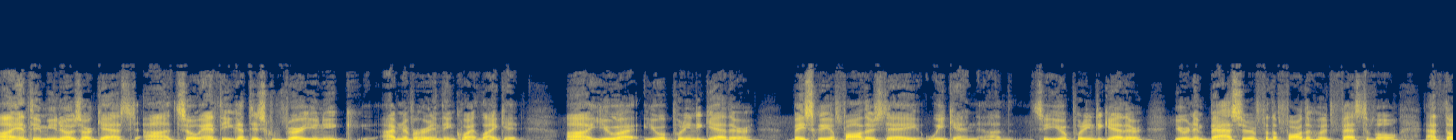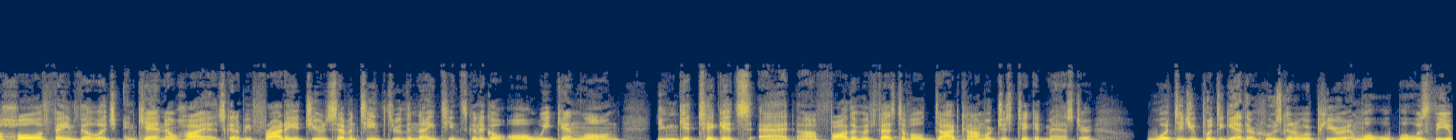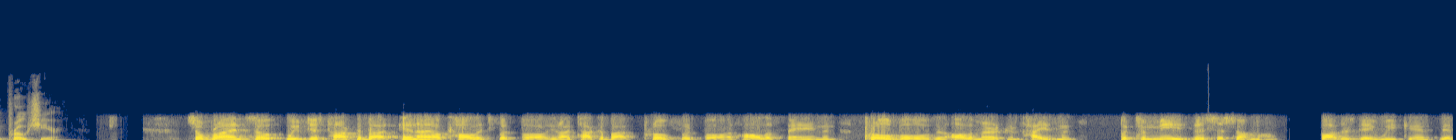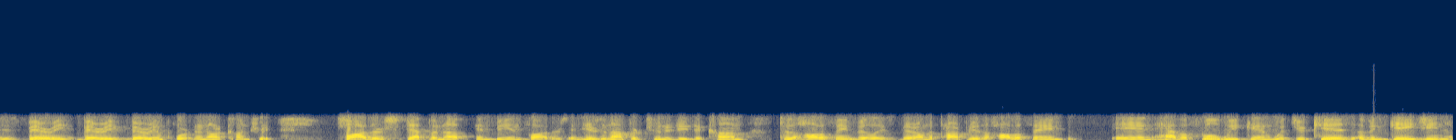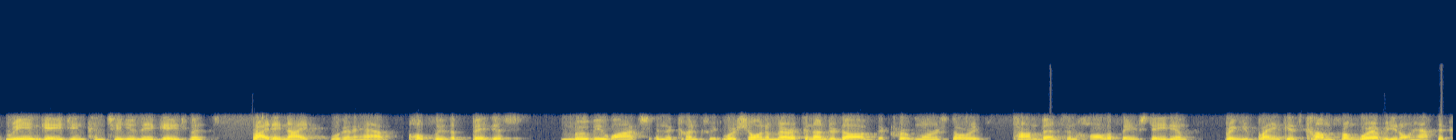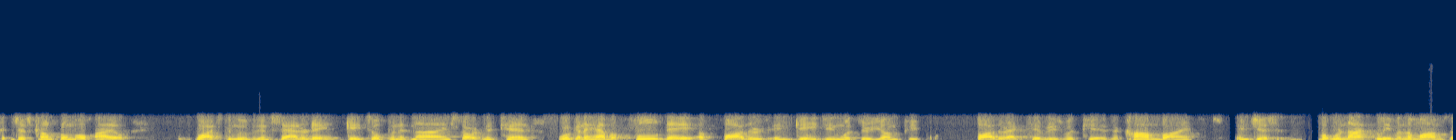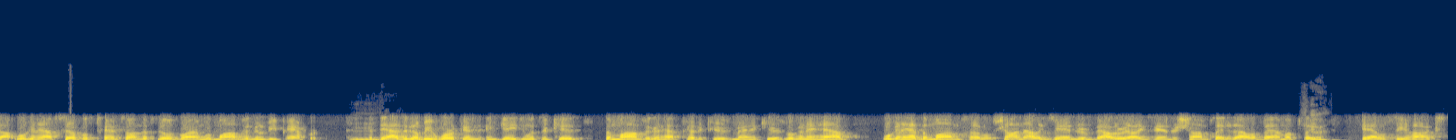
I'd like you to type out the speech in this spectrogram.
Uh, Anthony Munoz, our guest. Uh, so, Anthony, you got this very unique. I've never heard anything quite like it. Uh, you are you are putting together basically a Father's Day weekend. Uh, so you're putting together. You're an ambassador for the Fatherhood Festival at the Hall of Fame Village in Canton, Ohio. It's going to be Friday June 17th through the 19th. It's going to go all weekend long. You can get tickets at uh, fatherhoodfestival.com or just Ticketmaster. What did you put together? Who's going to appear, and what what was the approach here? So, Brian, so we've just talked about NIL college football. You know, I talk about pro football and Hall of Fame and Pro Bowls and All Americans, Heisman. But to me, this is something Father's Day weekend that is very, very, very important in our country. Fathers stepping up and being fathers. And here's an opportunity to come to the Hall of Fame Village. They're on the property of the Hall of Fame and have a full weekend with your kids of engaging, re engaging, continue the engagement Friday night, we're going to have hopefully the biggest movie watch in the country. We're showing American Underdog, the Kurt Warner story, Tom Benson Hall of Fame Stadium. Bring your blankets. Come from wherever. You don't have to just come from Ohio. Watch the movie. Then Saturday, gates open at 9, starting at 10. We're going to have a full day of fathers engaging with their young people, father activities with kids, a combine, and just, but we're not leaving the moms out. We're going to have several tents on the field, Brian, where moms are going to be pampered. Mm-hmm. The dads are going to be working, engaging with their kids. The moms are going to have pedicures, manicures. We're going to have we're going to have the moms huddle. Shaun Alexander and Valerie Alexander. Sean played at Alabama, played sure. Seattle Seahawks.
